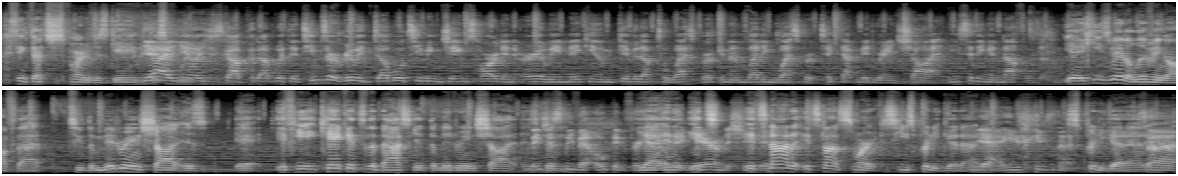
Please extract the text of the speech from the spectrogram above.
I think that's just part of his game. Yeah, you know, you just got put up with it. Teams are really double teaming James Harden early and making him give it up to Westbrook and then letting Westbrook take that mid range shot. And he's hitting enough of them. Yeah, he's made a living off that. Too. The mid-range shot is, if he can't get to the basket, the mid-range shot. They just been- leave it open for Yeah, him. and they dare it's him to shoot it's it. not it's not smart because he's pretty good at Yeah, it. he's, he's not. He's pretty good at it. uh,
